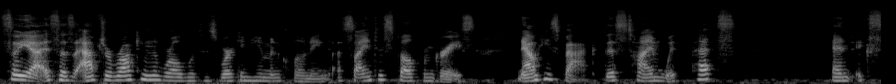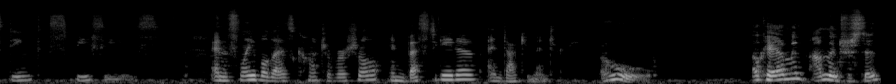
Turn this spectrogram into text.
So yeah, it says after rocking the world with his work in human cloning, a scientist fell from grace. Now he's back, this time with pets and extinct species, and it's labeled as controversial, investigative, and documentary. Oh. Okay, I'm in, I'm interested.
